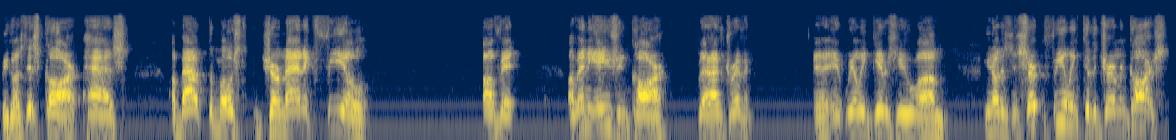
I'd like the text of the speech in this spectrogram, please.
because this car has about the most Germanic feel of it of any Asian car that I've driven. It really gives you um, you know, there's a certain feeling to the German cars.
